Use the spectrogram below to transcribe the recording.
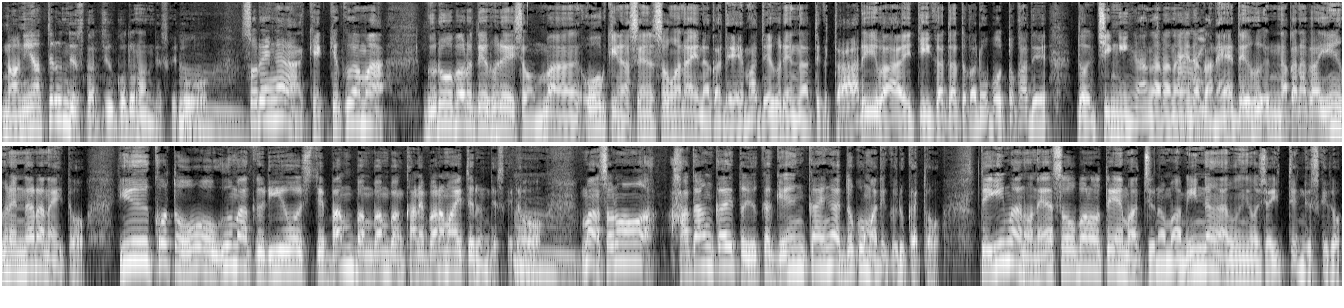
何やってるんですかっていうことなんですけど、それが結局はまあ、グローバルデフレーション、まあ、大きな戦争がない中で、まあ、デフレになっていくと、あるいは IT 型とかロボット化で、賃金が上がらない中ね、はい、デフ、なかなかインフレにならないということをうまく利用して、バンバンバンバン金ばらまいてるんですけど、まあ、その破段階というか、限界がどこまで来るかと。で、今のね、相場のテーマっていうのは、まあ、みんなが運用者言ってるんですけど、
